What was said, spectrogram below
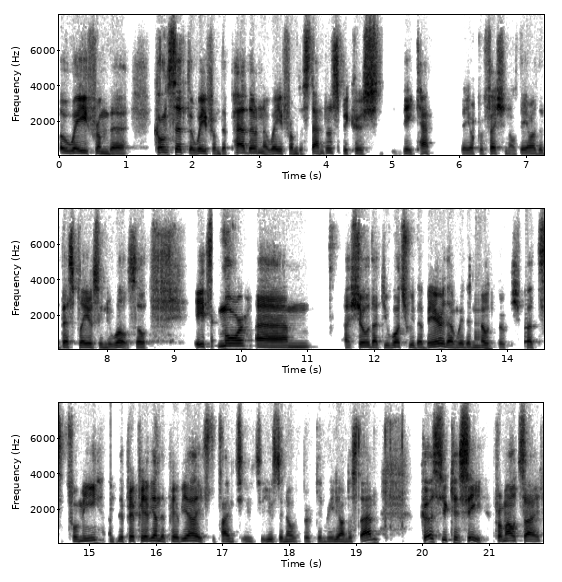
away from the concept away from the pattern away from the standards because they can't. they are professionals they are the best players in the world so it's more um, a show that you watch with a beer than with a mm-hmm. notebook. But for me, the pre-previa and the previa, it's the time to, to use the notebook and really understand because you can see from outside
